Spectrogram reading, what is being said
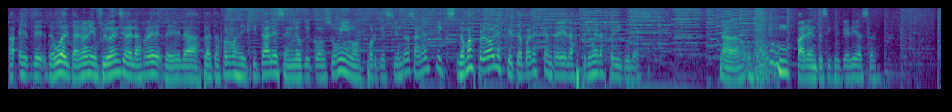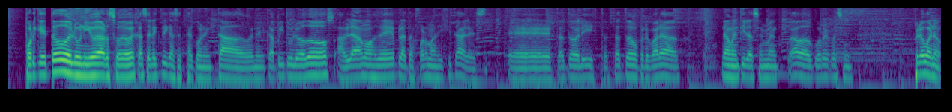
Ah, eh, De, de vuelta, ¿no? La influencia de las redes, de las plataformas digitales en lo que consumimos. Porque si entras a Netflix, lo más probable es que te aparezca entre las primeras películas. Nada, un paréntesis que quería hacer. Porque todo el universo de ovejas eléctricas está conectado. En el capítulo 2 hablamos de plataformas digitales. Eh, está todo listo, está todo preparado. No, mentira, se me acaba de ocurrir recién. Pero bueno,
